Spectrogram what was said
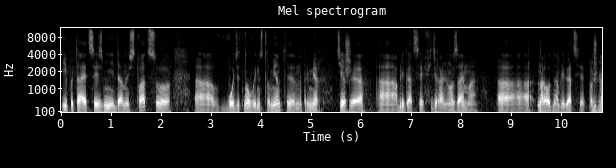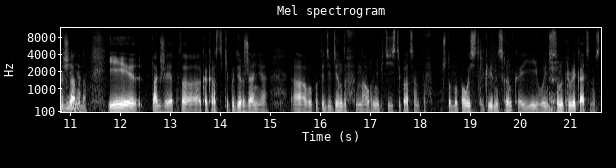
и пытается изменить данную ситуацию, э, вводит новые инструменты, например, те же э, облигации федерального займа, народные облигации, прошу Мгм, прощения. да-да-да. И также это как раз-таки поддержание э, выплаты дивидендов на уровне 50%, чтобы повысить ликвидность рынка и его инвестиционную привлекательность.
